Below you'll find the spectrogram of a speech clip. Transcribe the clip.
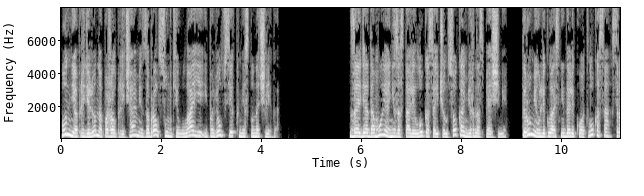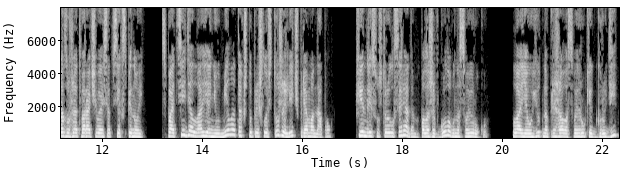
Он неопределенно пожал плечами, забрал сумки у Лаи и повел всех к месту ночлега. Зайдя домой, они застали Лукаса и Чунсока мирно спящими. Теруми улеглась недалеко от Лукаса, сразу же отворачиваясь от всех спиной. Спать сидя Лая не умела, так что пришлось тоже лечь прямо на пол. Фенрис устроился рядом, положив голову на свою руку. Лая уютно прижала свои руки к груди,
